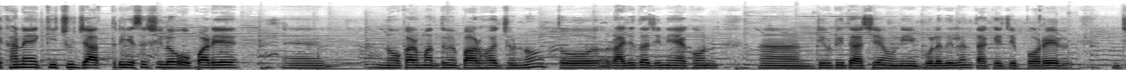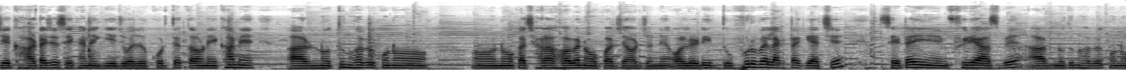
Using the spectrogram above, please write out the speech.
এখানে কিছু যাত্রী এসেছিল ওপারে নৌকার মাধ্যমে পার হওয়ার জন্য। তো রাজুদা যিনি এখন ডিউটিতে আছে, উনি বলে দিলেন তাকে যে পরের যে ঘাট আছে সেখানে গিয়ে যোগাযোগ করতে। কারণ এখানে আর নতুনভাবে কোনো নৌকা ছাড়া হবে না ওপার যাওয়ার জন্য। অলরেডি দুপুরবেলা একটা গেছে, সেটাই ফিরে আসবে, আর নতুনভাবে কোনো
